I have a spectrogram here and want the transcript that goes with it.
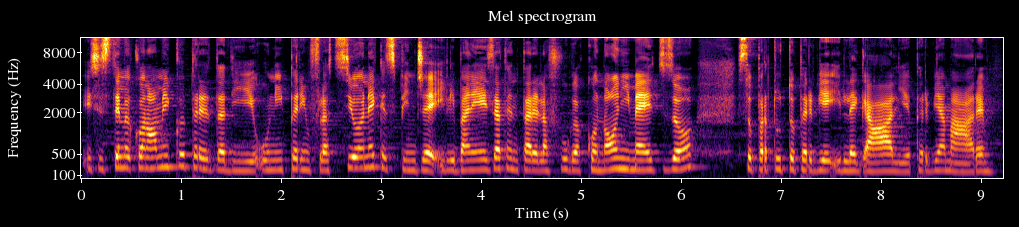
Il sistema economico è preda di un'iperinflazione che spinge i libanesi a tentare la fuga con ogni mezzo, soprattutto per vie illegali e per via mare.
